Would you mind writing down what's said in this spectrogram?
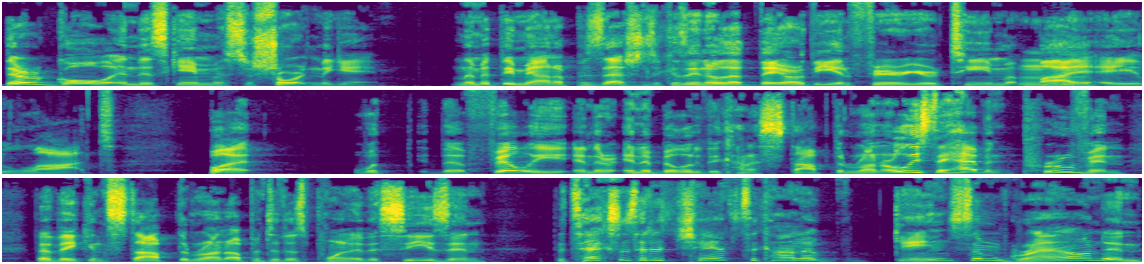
their goal in this game is to shorten the game, limit the amount of possessions because they know that they are the inferior team mm-hmm. by a lot. But with the Philly and their inability to kind of stop the run, or at least they haven't proven that they can stop the run up until this point of the season, the Texans had a chance to kind of gain some ground and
